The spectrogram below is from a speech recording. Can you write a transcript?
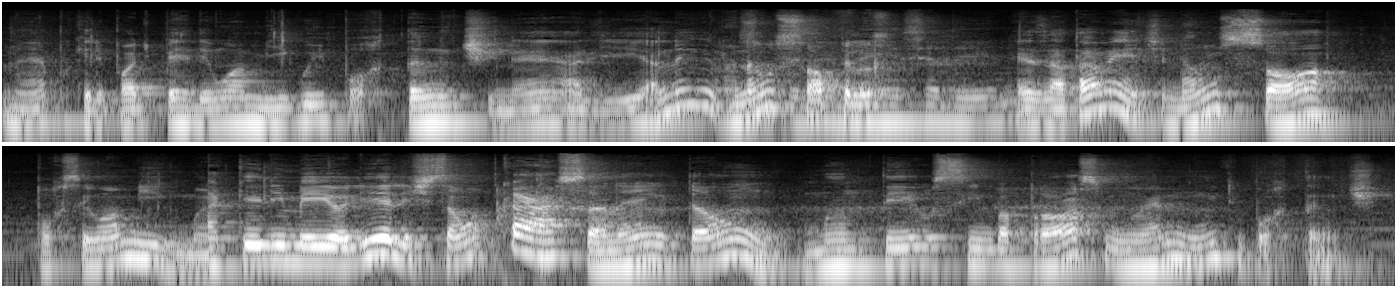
né? Porque ele pode perder um amigo importante, né? Ali, além, não só pelo dele. Exatamente, não só por ser um amigo, mas naquele meio ali eles são a caça, né? Então manter o Simba próximo é muito importante.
